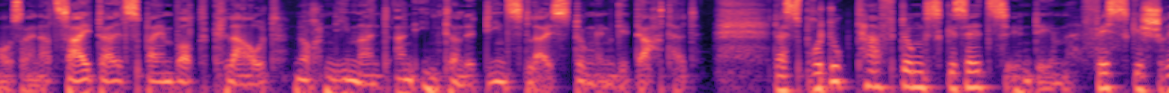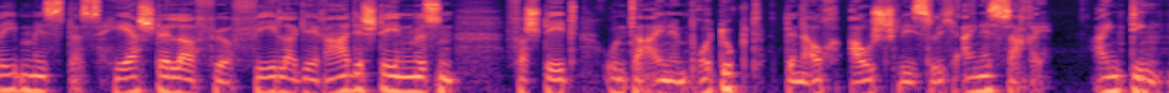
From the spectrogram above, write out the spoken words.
aus einer Zeit, als beim Wort Cloud noch niemand an Internetdienstleistungen gedacht hat. Das Produkthaftungsgesetz, in dem festgeschrieben ist, dass Hersteller für Fehler gerade stehen müssen, versteht unter einem Produkt denn auch ausschließlich eine Sache, ein Ding.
